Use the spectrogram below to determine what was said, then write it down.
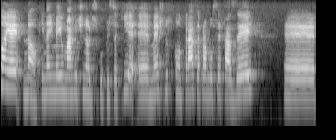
ganhei... Não, aqui não é e-mail marketing não, desculpa. Isso aqui é, é mestre dos contratos, é para você fazer é,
